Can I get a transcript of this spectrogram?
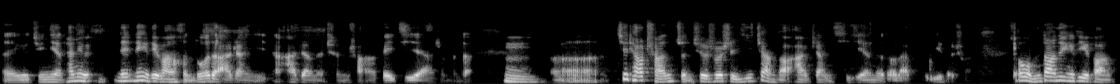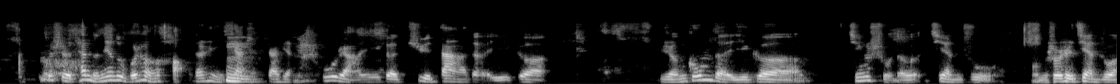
呃一个军舰，它那个那那个地方有很多的二战遗二战的沉船、飞机啊什么的，嗯，呃，这条船准确说是一战到二战期间的都在服役的船。然后我们到那个地方，就是它能见度不是很好，但是你下潜下边，突然一个巨大的一个人工的一个金属的建筑，我们说是建筑，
